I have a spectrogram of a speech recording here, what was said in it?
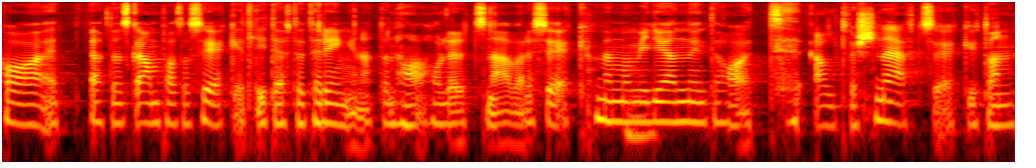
ha ett, att den ska anpassa söket lite efter terrängen, att den har, håller ett snävare sök. Men man vill ju Mm. ändå inte ha ett alltför snävt sök, utan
